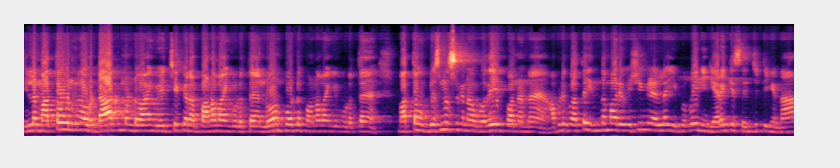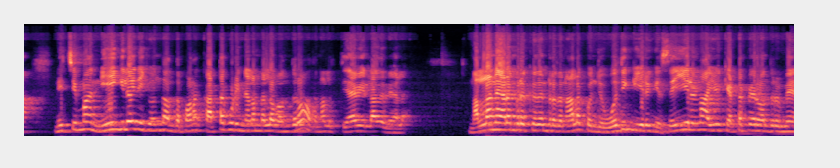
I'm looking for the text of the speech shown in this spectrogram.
இல்லை மற்றவங்களுக்கு நான் ஒரு டாக்குமெண்ட் வாங்கி வச்சுக்கிறேன் பணம் வாங்கி கொடுத்தேன் லோன் போட்டு பணம் வாங்கி கொடுத்தேன் மற்றவங்க பிஸ்னஸுக்கு நான் உதவி பண்ணினேன் அப்படி பார்த்தா இந்த மாதிரி விஷயங்கள் எல்லாம் இப்போ போய் நீங்கள் இறங்கி செஞ்சிட்டிங்கன்னா நிச்சயமாக நீங்களே இன்னைக்கு வந்து அந்த பணம் கட்டக்கூடிய நிலைமையெல்லாம் வந்துடும் அதனால தேவையில்லாத வேலை. நல்ல நேரம் இருக்குதுன்றதுனால கொஞ்சம் ஒதுங்கி இருங்க. செய்யலைன்னா ஐயோ கெட்ட பேர் வந்துருமே.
